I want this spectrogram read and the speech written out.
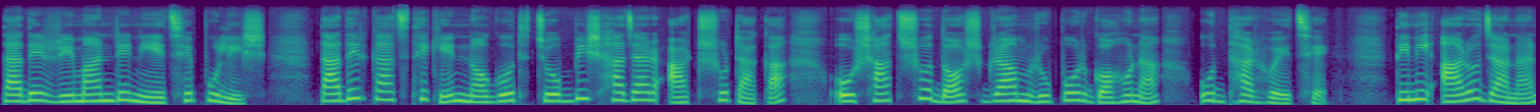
তাদের রিমান্ডে নিয়েছে পুলিশ। তাদের কাছ থেকে নগদ চব্বিশ হাজার আটশো টাকা ও সাতশো দশ গ্রাম রূপোর গহনা উদ্ধার হয়েছে। তিনি আরও জানান,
